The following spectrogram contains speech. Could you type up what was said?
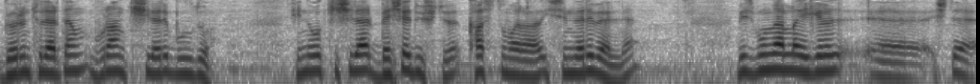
Görüntülerden vuran kişileri buldu. Şimdi o kişiler 5'e düştü. Kas numaraları, isimleri belli. Biz bunlarla ilgili e, işte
